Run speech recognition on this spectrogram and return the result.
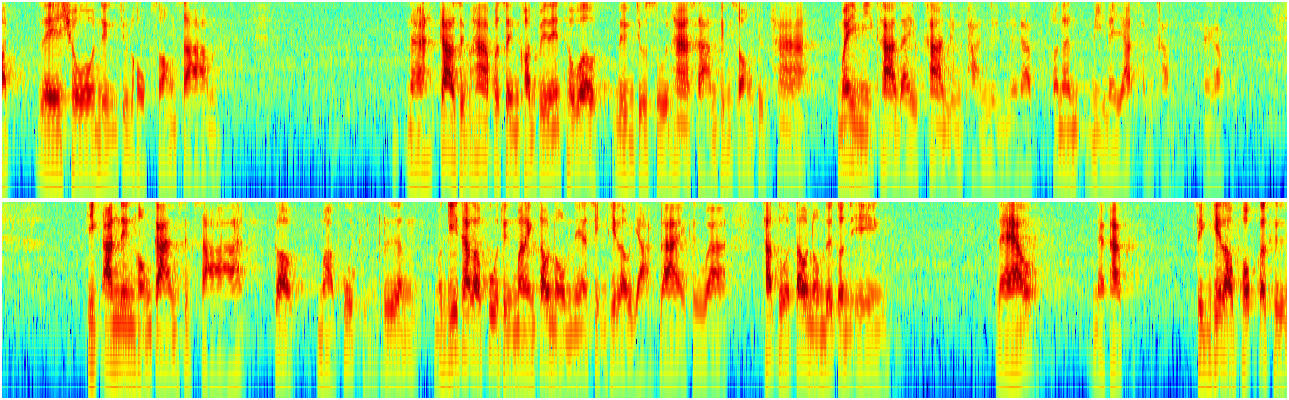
odd ratio 1.623นะ95% confidence interval 1.053 ถึง 2.5 ไม่มีค่าใดค่าหนึ่งผ่านหนึ่งนะครับ เพราะนั้นมีนัยสำคัญนะครับ อีกอันหนึงของการศึกษาก็มาพูดถึงเรื่อง เมื่อกี้ถ้าเราพูดถึงมะเร็งเต้านมเนี่ยสิ่งที่เราอยากได้คือว่าถ้าตรวจเต้านมด้วยตนเอง แล้วนะครับ สิ่งที่เราพบก็คือ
